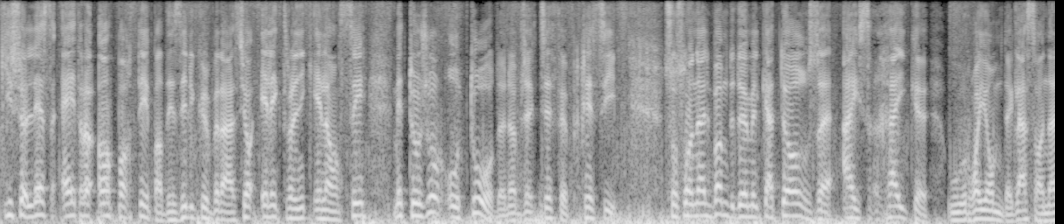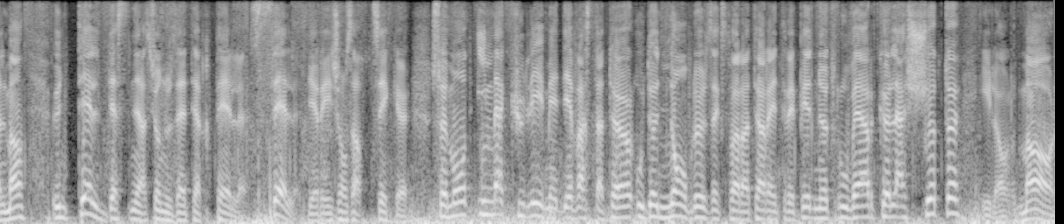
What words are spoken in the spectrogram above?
qui se laisse être emporté par des élucubrations électroniques élancées, mais toujours autour d'un objectif précis. Sur son album de 2014, Ice Reich, ou Royaume de glace en allemand, une telle destination nous interpelle, celle des régions arctiques. Ce monde immaculé mais dévastateur où de nombreux explorateurs intrépides ne trouvèrent que la chute et leur mort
